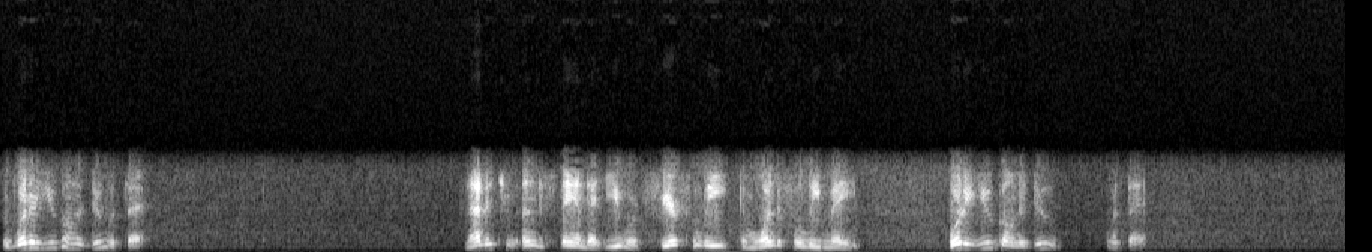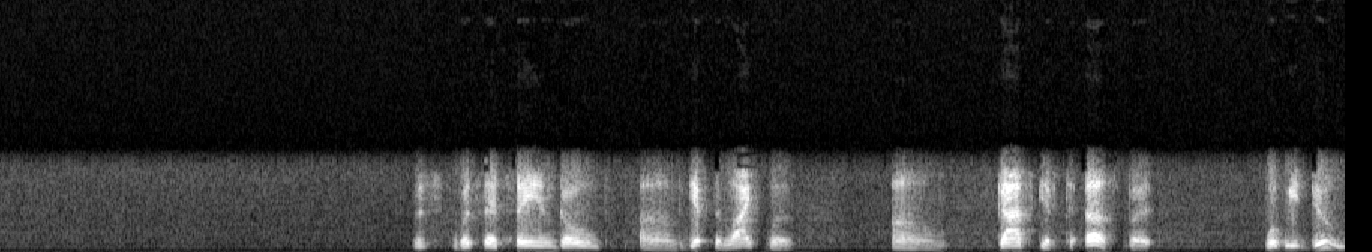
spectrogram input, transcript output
So what are you going to do with that? Now that you understand that you were fearfully and wonderfully made, what are you going to do with that? What's that saying goes? Um, the gift of life was um, God's gift to us, but what we do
